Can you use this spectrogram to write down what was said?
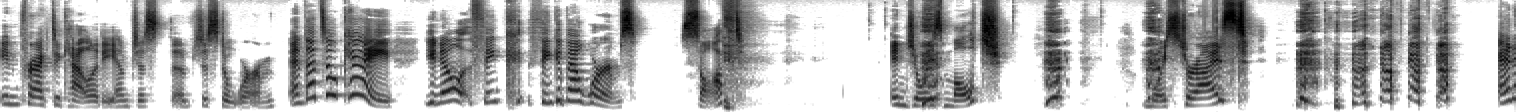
in practicality, I'm just I'm just a worm, and that's okay. You know, think think about worms. Soft, enjoys mulch, moisturized. And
